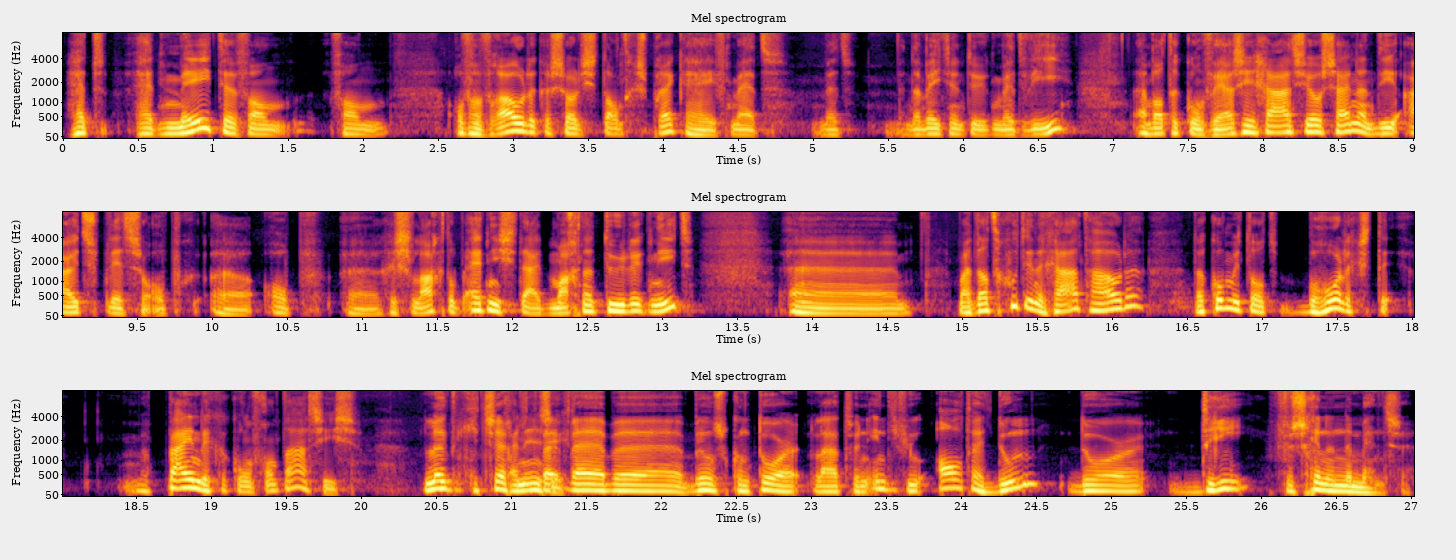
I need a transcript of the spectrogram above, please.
het, het meten van, van of een vrouwelijke sollicitant gesprekken heeft met, met, dan weet je natuurlijk met wie. En wat de conversieratio's zijn. En die uitsplitsen op, uh, op uh, geslacht. Op etniciteit mag natuurlijk niet. Uh, maar dat goed in de gaten houden. Dan kom je tot behoorlijk pijnlijke confrontaties. Leuk dat je het zegt. Wij, wij, hebben bij ons kantoor laten we een interview altijd doen door drie verschillende mensen.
